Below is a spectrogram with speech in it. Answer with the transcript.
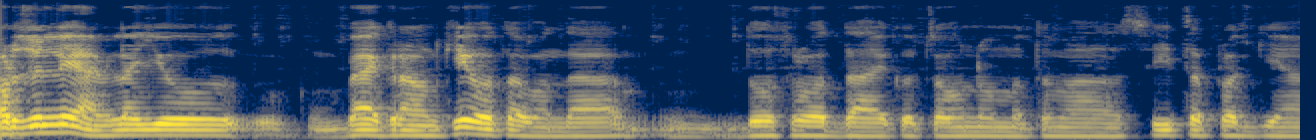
अर्जुनले हामीलाई यो ब्याकग्राउन्ड के हो त भन्दा दोस्रो अध्यायको चौनमतमा शीत प्रज्ञा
